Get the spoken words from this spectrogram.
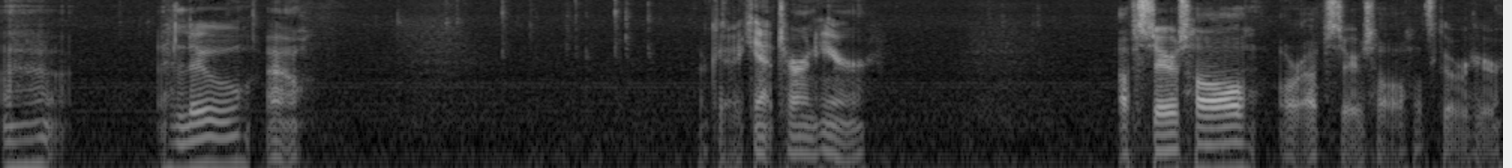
Uh, hello? Oh. Okay, I can't turn here. Upstairs hall or upstairs hall? Let's go over here.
